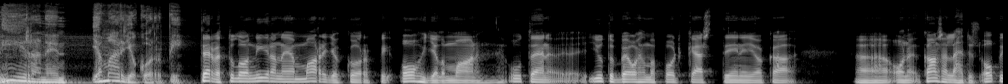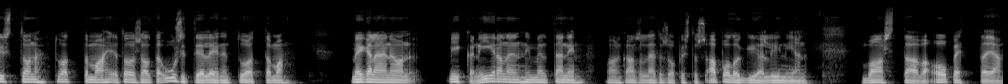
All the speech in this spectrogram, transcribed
Niiranen ja Marjokorpi. Tervetuloa Niiranen ja Marjo Korpi ohjelmaan, uuteen YouTube-ohjelmapodcastiin, joka äh, on kansanlähetysopiston tuottama ja toisaalta Uusitielehden tuottama. Meikäläinen on Miikka Niiranen nimeltäni, mä olen kansanlähetysopistossa apologialinjan vastaava opettaja.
